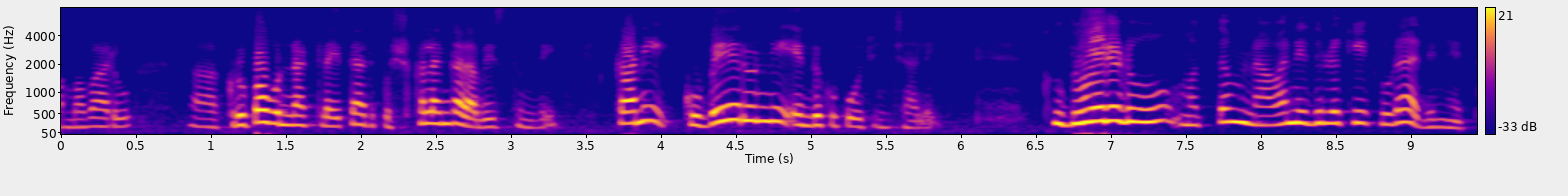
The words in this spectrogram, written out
అమ్మవారు కృప ఉన్నట్లయితే అది పుష్కలంగా లభిస్తుంది. కానీ కుబేరుణ్ణి ఎందుకు పూజించాలి? కుబేరుడు మొత్తం నవనిధులకి కూడా అధినేత.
